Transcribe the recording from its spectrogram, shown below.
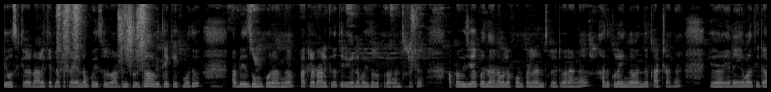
யோசிக்கிறேன் நாளைக்கு என்ன பண்ணலாம் என்ன போய் சொல்லுவேன் அப்படின்னு சொல்லிட்டு வித்யா கேட்கும்போது அப்படியே ஜூம் போகிறாங்க பார்க்கலாம் நாளைக்கு தான் தெரியும் என்ன போய் சொல்ல போகிறாங்கன்னு சொல்லிட்டு. அப்புறம் விஜயாவுக்கு வந்து அண்ணாமலை ஃபோன் பண்ணலன்னு சொல்லிட்டு வராங்க. அதுக்குள்ளே இங்கே வந்து காட்டுறாங்க. என்னை ஏமாற்றிட்டா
